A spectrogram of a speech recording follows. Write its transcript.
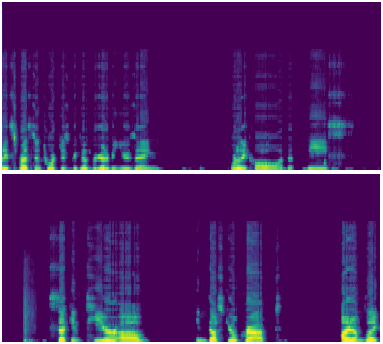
place redstone torches because we're going to be using, what are they called, the second tier of industrial craft items like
